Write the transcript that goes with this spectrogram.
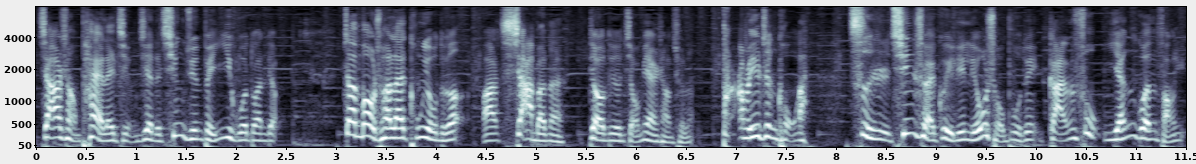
加上派来警戒的清军被一锅端掉。战报传来，孔有德啊，下巴呢掉到脚面上去了，大为震恐啊。次日，亲率桂林留守部队赶赴盐关防御。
